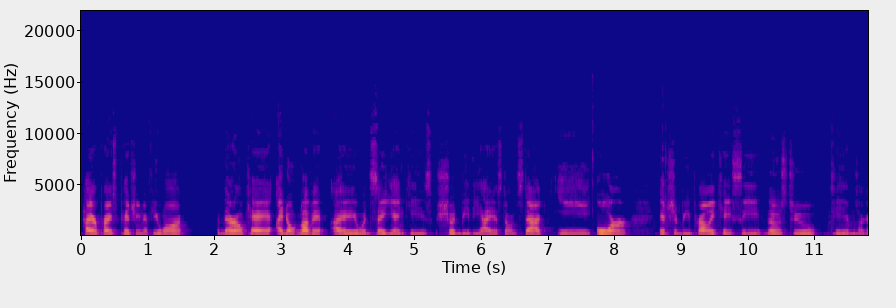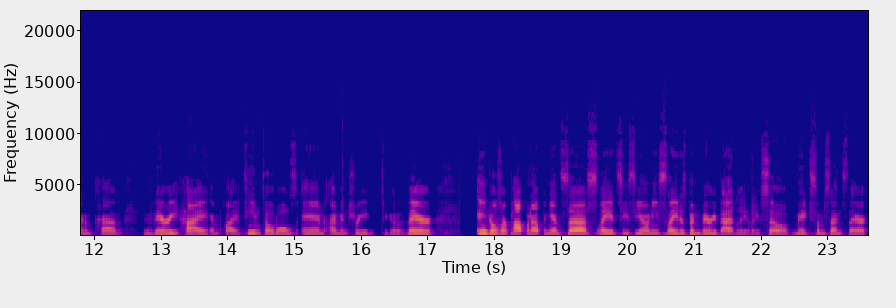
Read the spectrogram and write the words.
higher price pitching if you want. They're okay. I don't love it. I would say Yankees should be the highest owned stack, e or it should be probably KC. Those two teams are going to have very high implied team totals, and I'm intrigued to go there. Angels are popping up against uh, Slade Cecconi. Slade has been very bad lately, so makes some sense there.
